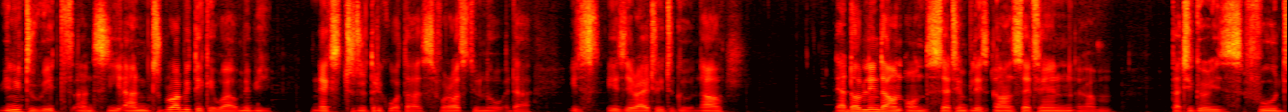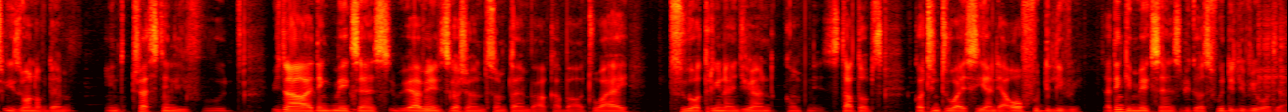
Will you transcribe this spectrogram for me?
We need to wait and see, and it probably take a while, maybe next two to three quarters, for us to know whether it's is the right way to go. Now they're doubling down on certain place on certain um, categories. Food is one of them. Interestingly, food, which now I think makes sense. We were having a discussion some time back about why two or three Nigerian companies, startups, got into YC and they're all food delivery. I think it makes sense because food delivery was their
